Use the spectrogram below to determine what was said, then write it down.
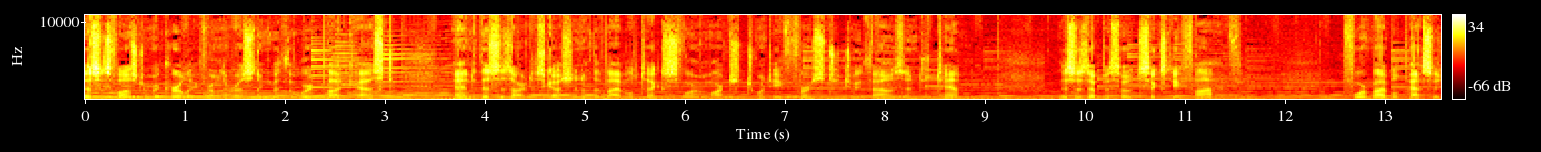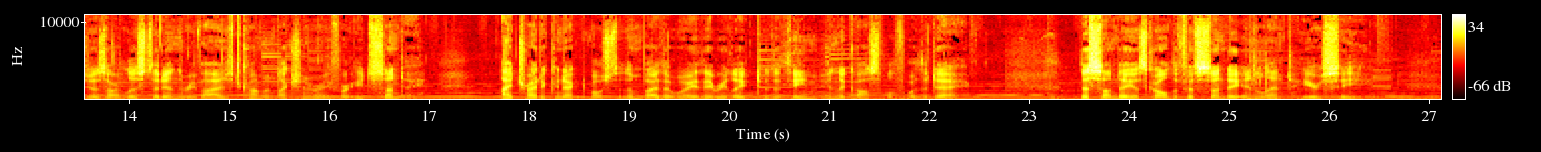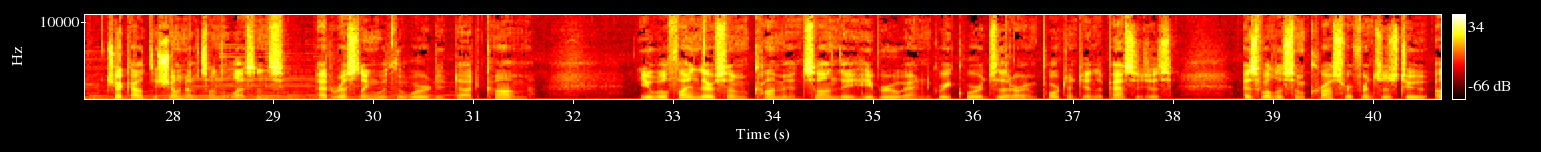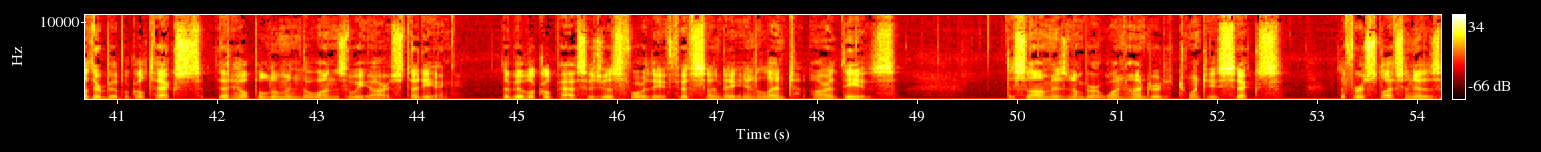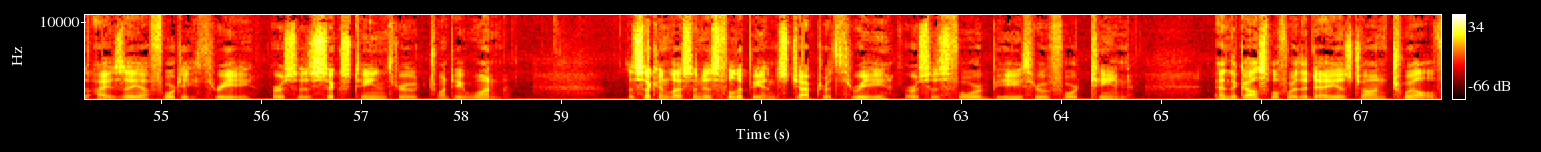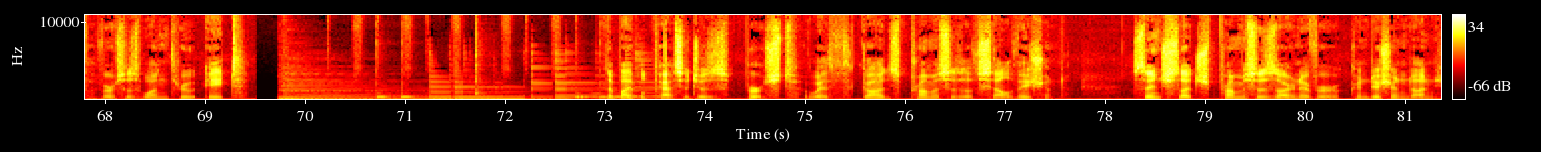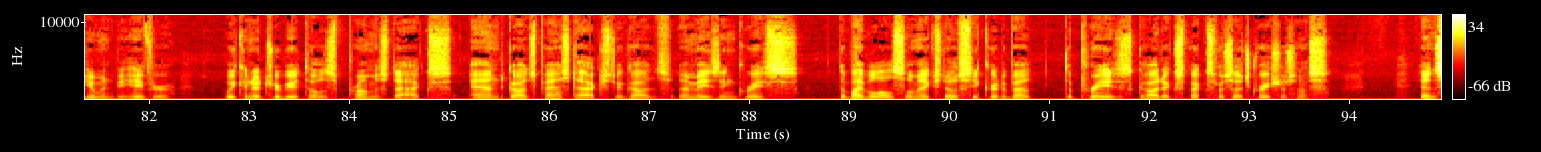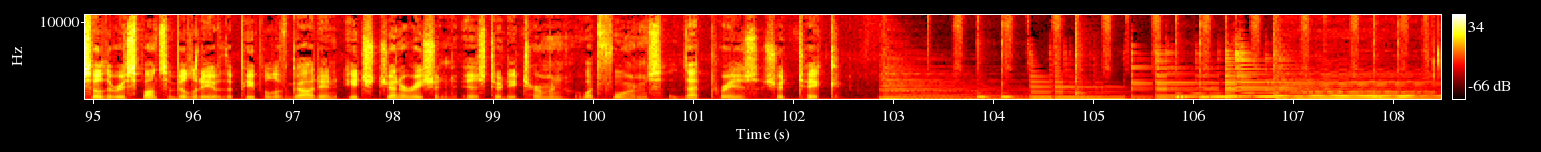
This is Foster McCurley from the Wrestling with the Word podcast, and this is our discussion of the Bible text for March 21st, 2010. This is episode 65. Four Bible passages are listed in the Revised Common Lectionary for each Sunday. I try to connect most of them by the way they relate to the theme in the Gospel for the day. This Sunday is called the Fifth Sunday in Lent, Year C. Check out the show notes on the lessons at wrestlingwiththeword.com. You will find there some comments on the Hebrew and Greek words that are important in the passages, as well as some cross references to other biblical texts that help illumine the ones we are studying. The biblical passages for the fifth Sunday in Lent are these. The psalm is number 126. The first lesson is Isaiah 43, verses 16 through 21. The second lesson is Philippians chapter 3, verses 4b through 14. And the gospel for the day is John 12, verses 1 through 8. The Bible passages burst with God's promises of salvation. Since such promises are never conditioned on human behavior, we can attribute those promised acts and God's past acts to God's amazing grace. The Bible also makes no secret about the praise God expects for such graciousness. And so the responsibility of the people of God in each generation is to determine what forms that praise should take.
